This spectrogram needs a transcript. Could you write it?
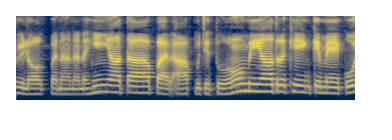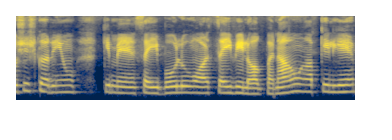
व्लॉग बनाना नहीं आता पर आप मुझे दुआओं में याद रखें कि मैं कोशिश कर रही हूँ कि मैं सही बोलूँ और सही व्लॉग बनाऊँ आपके लिए।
